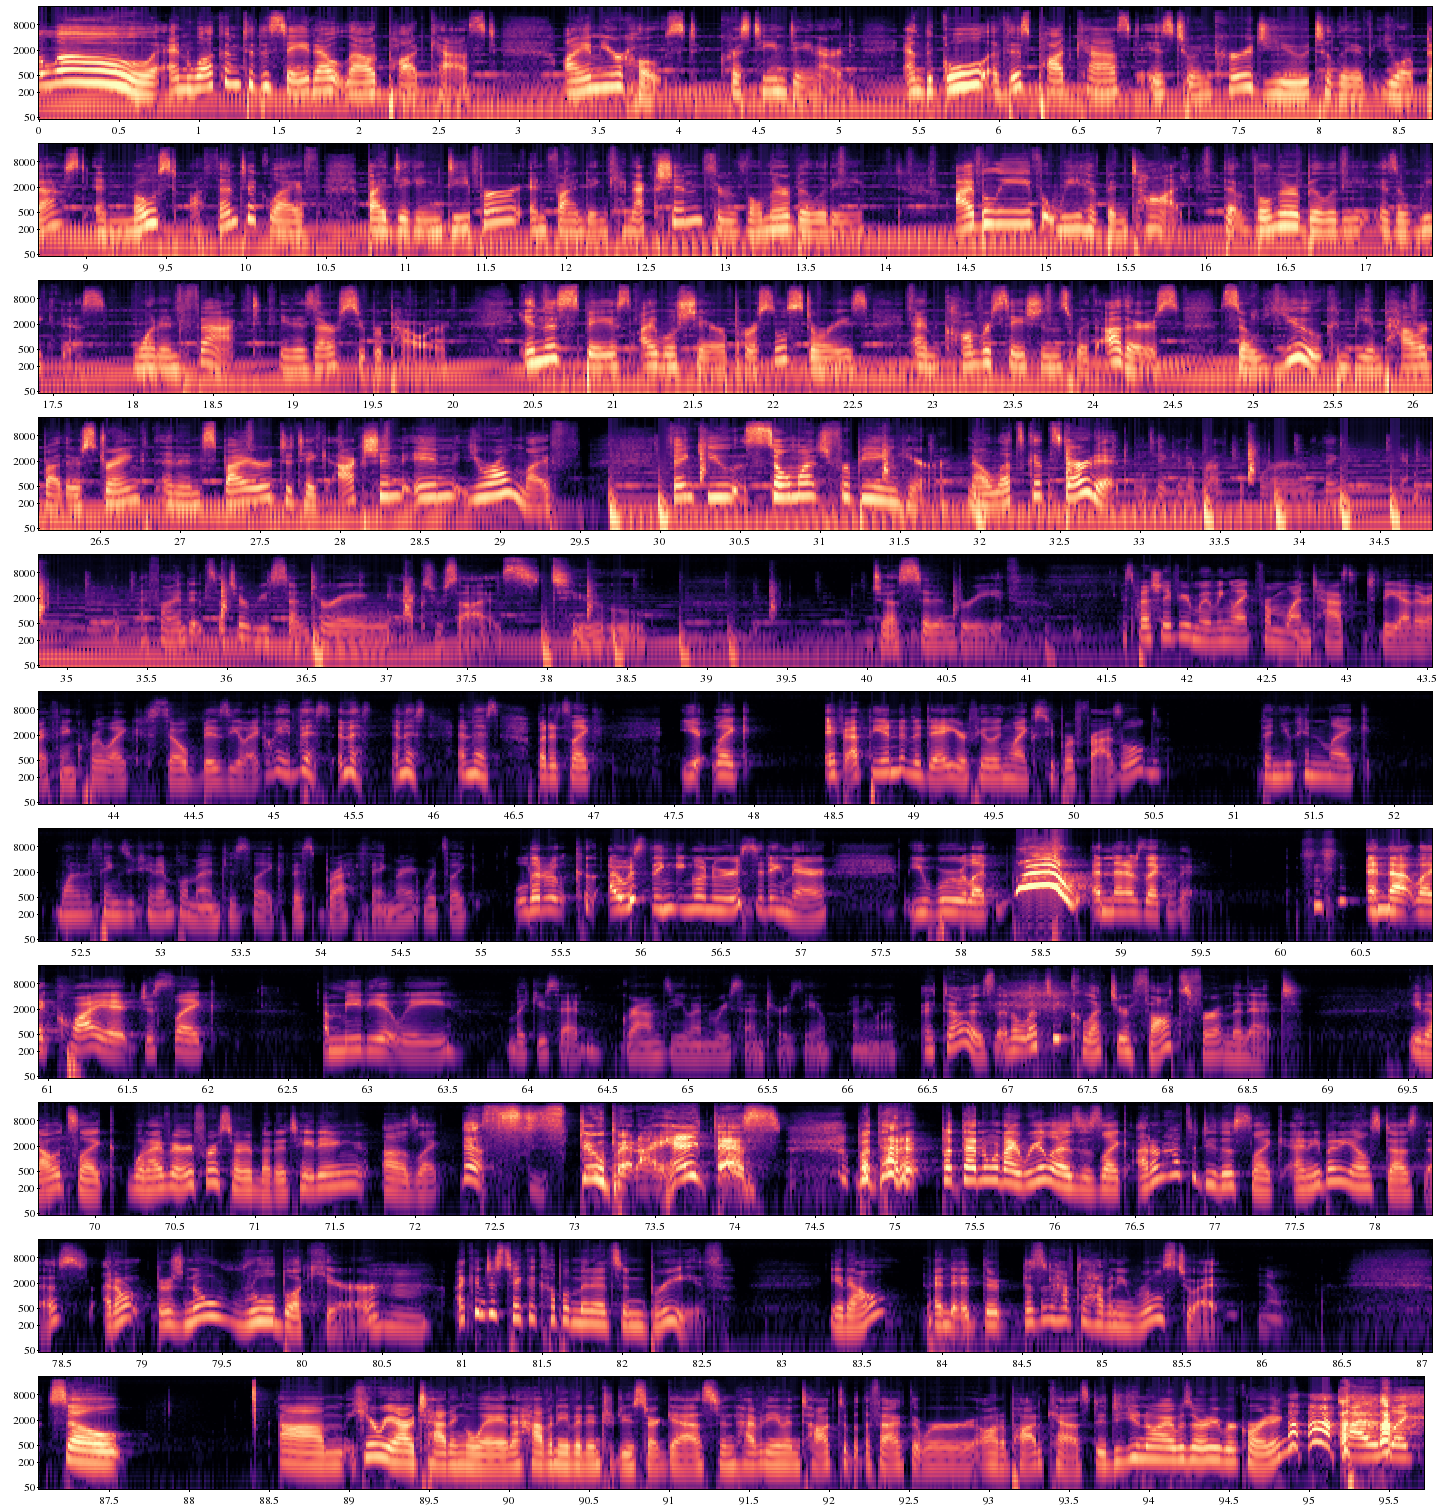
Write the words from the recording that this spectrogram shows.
Hello, and welcome to the Say It Out Loud podcast. I am your host, Christine Daynard, and the goal of this podcast is to encourage you to live your best and most authentic life by digging deeper and finding connection through vulnerability. I believe we have been taught that vulnerability is a weakness, when in fact it is our superpower. In this space, I will share personal stories and conversations with others so you can be empowered by their strength and inspired to take action in your own life. Thank you so much for being here. Now let's get started. Taking a breath before everything. Yeah. I find it such a recentering exercise to just sit and breathe. Especially if you're moving like from one task to the other. I think we're like so busy, like, okay, this and this and this and this. But it's like you like if at the end of the day you're feeling like super frazzled, then you can like one of the things you can implement is like this breath thing, right? Where it's like literally cuz I was thinking when we were sitting there, you were like, whoa! and then I was like, "Okay." and that like quiet just like immediately like you said grounds you and recenters you anyway. It does. And it lets you collect your thoughts for a minute. You know, it's like when I very first started meditating, I was like, "This is stupid. I hate this." But then, but then what I realized is like, I don't have to do this like anybody else does this. I don't. There's no rule book here. Mm-hmm. I can just take a couple minutes and breathe. You know, and it there doesn't have to have any rules to it. No. So um, here we are chatting away, and I haven't even introduced our guest and haven't even talked about the fact that we're on a podcast. Did you know I was already recording? I was like,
